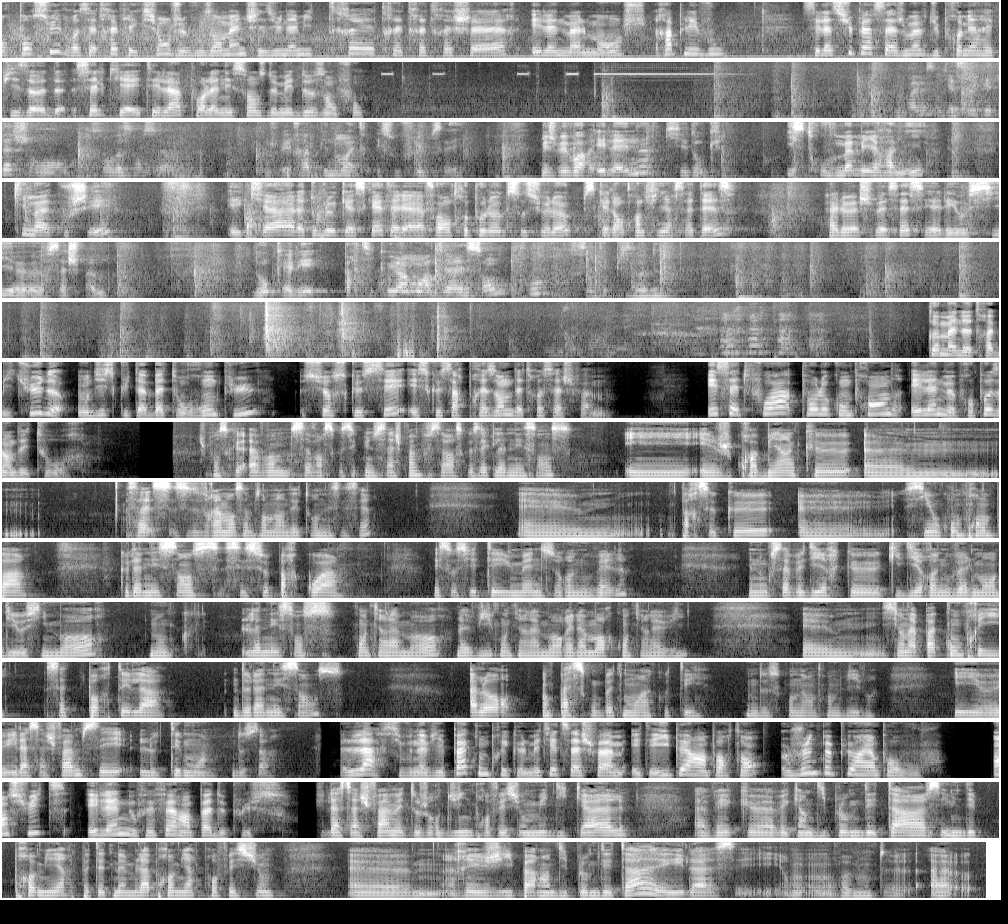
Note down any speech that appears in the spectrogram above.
Pour poursuivre cette réflexion, je vous emmène chez une amie très très très très chère, Hélène Malmanche. Rappelez-vous, c'est la super sage meuf du premier épisode, celle qui a été là pour la naissance de mes deux enfants. Le problème, c'est qu'il y a cinq étages sans, ascenseur. Je vais rapidement être essoufflée, vous savez. Mais je vais voir Hélène, qui est donc, il se trouve, ma meilleure amie, qui m'a accouchée et qui a la double casquette. Elle est à la fois anthropologue, sociologue, puisqu'elle est en train de finir sa thèse à l'EHESS et elle est aussi euh, sage-femme. Donc elle est particulièrement intéressante pour cet épisode. Comme à notre habitude, on discute à bâton rompu sur ce que c'est et ce que ça représente d'être sage-femme. Et cette fois, pour le comprendre, Hélène me propose un détour. Je pense qu'avant de savoir ce que c'est qu'une sage-femme, il faut savoir ce que c'est que la naissance. Et, je crois bien que euh, vraiment, ça me semble un détour nécessaire. Euh, parce que euh, si on ne comprend pas que la naissance, c'est ce par quoi les sociétés humaines se renouvellent, et donc ça veut dire que qui dit renouvellement dit aussi mort. Donc la naissance contient la mort, la vie contient la mort et la mort contient la vie. Si on n'a pas compris cette portée-là de la naissance, alors on passe complètement à côté de ce qu'on est en train de vivre. Et, euh, et la sage-femme, c'est le témoin de ça. Là, si vous n'aviez pas compris que le métier de sage-femme était hyper important, je ne peux plus rien pour vous. Ensuite, Hélène nous fait faire un pas de plus. La sage-femme est aujourd'hui une profession médicale avec, euh, avec un diplôme d'État. C'est une des premières, peut-être même la première profession euh, régie par un diplôme d'État. Et là, on, on remonte à-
